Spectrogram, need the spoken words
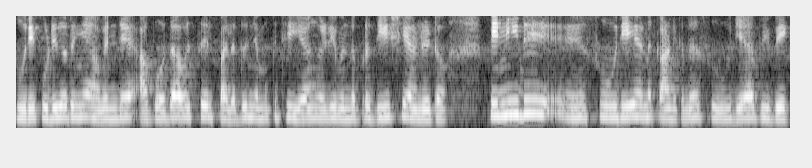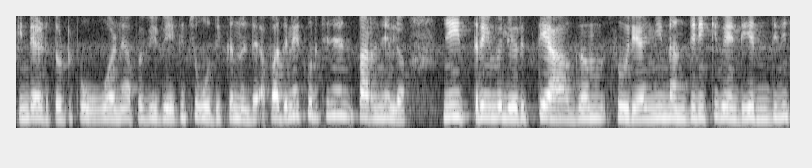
സൂര്യ കുടി തുടങ്ങി അവന്റെ അബോധാവസ്ഥയിൽ പലതും നമുക്ക് ചെയ്യാൻ കഴിയുമെന്ന പ്രതീക്ഷയാണ് കേട്ടോ. പിന്നീട് സൂര്യയാണ് കാണിക്കുന്നത്. സൂര്യ വിവേകിന്റെ അടുത്തോട്ട് പോവുകയാണ്. അപ്പോൾ വിവേക് ചോദിക്കുന്നുണ്ട്. അപ്പോൾ അതിനെക്കുറിച്ച് ഞാൻ പറഞ്ഞല്ലോ. നീ ഇത്രയും വലിയൊരു ത്യാഗം സൂര്യ നീ നന്ദിനിക്ക് വേണ്ടി എന്തിനു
